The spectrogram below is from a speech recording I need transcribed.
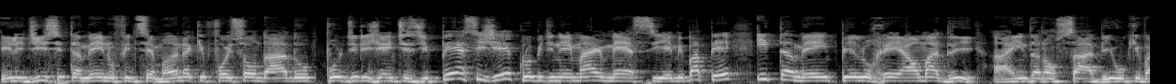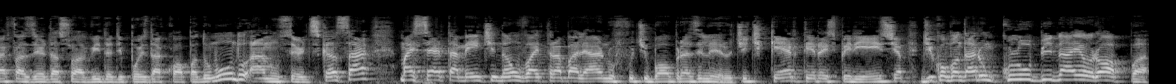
Ele disse também no fim de semana que foi sondado por dirigentes de PSG, clube de Neymar, Messi e Mbappé, e também pelo Real Madrid. Ainda não sabe o que vai fazer da sua vida depois da Copa do Mundo, a não ser descansar, mas certamente não vai trabalhar no futebol brasileiro. Tite quer ter a experiência de comandar um clube na Europa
